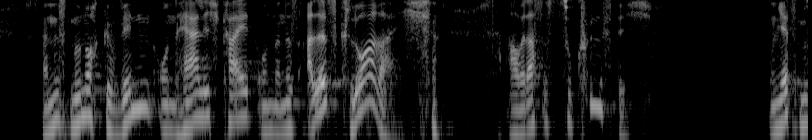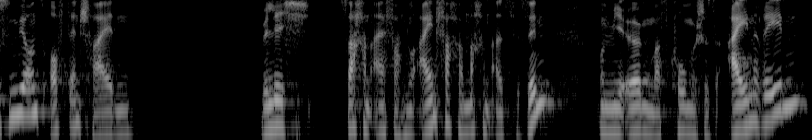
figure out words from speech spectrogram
Dann ist nur noch Gewinn und Herrlichkeit und dann ist alles glorreich. Aber das ist zukünftig. Und jetzt müssen wir uns oft entscheiden, will ich Sachen einfach nur einfacher machen, als sie sind und mir irgendwas Komisches einreden,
